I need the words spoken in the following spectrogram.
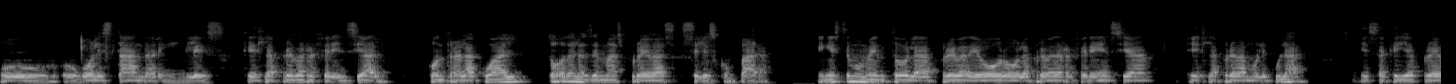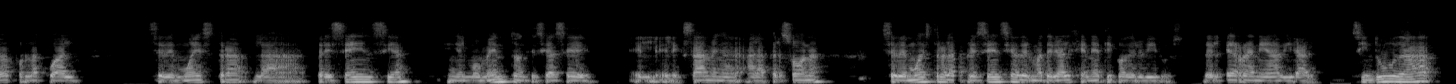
o, o Gold Standard en inglés, que es la prueba referencial contra la cual todas las demás pruebas se les compara. En este momento la prueba de oro o la prueba de referencia es la prueba molecular. Es aquella prueba por la cual se demuestra la presencia en el momento en que se hace el, examen a, la persona, se demuestra la presencia del material genético del virus, del RNA viral. Sin duda,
